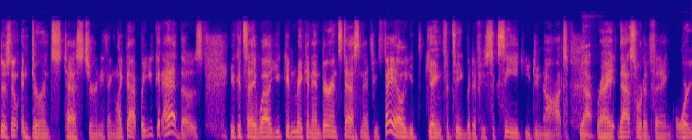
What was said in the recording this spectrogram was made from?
there's no endurance tests or anything like that, but you could add those. You could say, well, you can make an endurance test, and if you fail, you gain fatigue, but if you succeed, you do not. Yeah. Right. That sort of thing. Or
